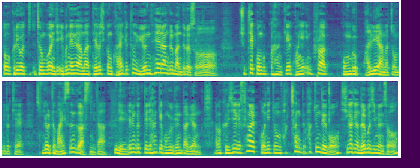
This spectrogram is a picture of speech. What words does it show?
또 그리고 정부가 이제 이번에는 아마 대도시권 광역교통위원회라는 걸 만들어서 주택 공급과 함께 광역 인프라 공급 관리에 아마 좀 이렇게 신경을 더 많이 쓰는 것 같습니다. 예. 이런 것들이 함께 공급이 된다면 아마 그 지역의 생활권이 좀 확장 확충되고 시가지가 넓어지면서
